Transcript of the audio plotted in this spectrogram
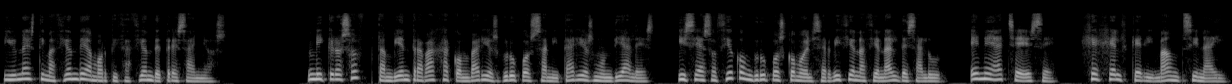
y una estimación de amortización de tres años. Microsoft también trabaja con varios grupos sanitarios mundiales, y se asoció con grupos como el Servicio Nacional de Salud, NHS, G Healthcare y Mount Sinai.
